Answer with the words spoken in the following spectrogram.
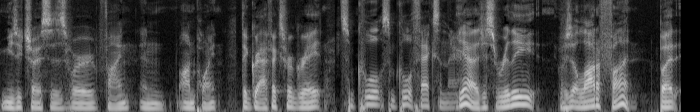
Music choices were fine and on point. The graphics were great. Some cool some cool effects in there. Yeah, just really it was a lot of fun. But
